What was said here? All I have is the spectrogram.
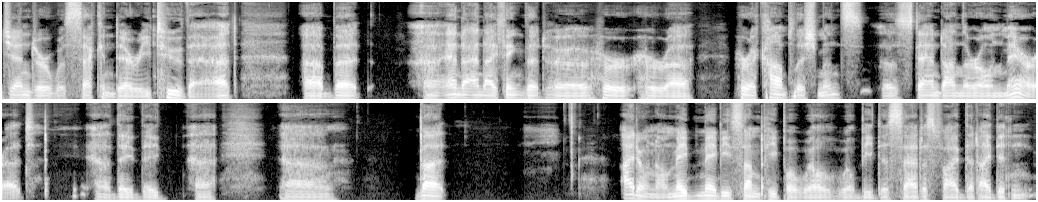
gender was secondary to that. Uh, but uh, and and I think that her her her accomplishments stand on their own merit. they they but I don't know. Maybe maybe some people will will be dissatisfied that I didn't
